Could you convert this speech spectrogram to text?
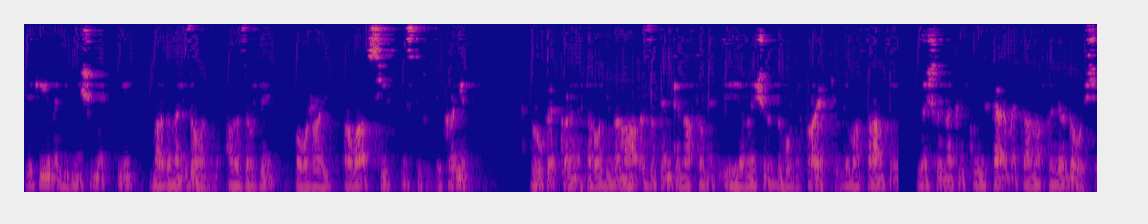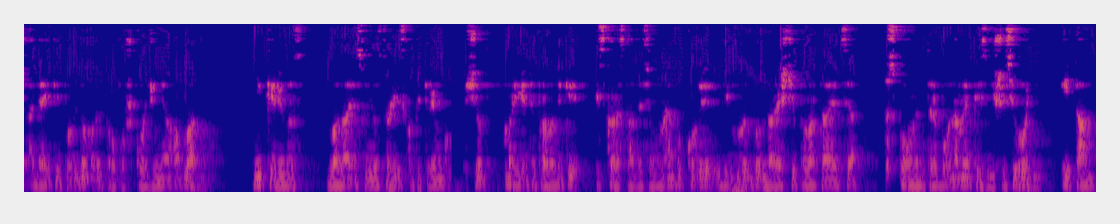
які є найбіднішими і маргіналізованими, але завжди поважають права всіх інститутів країни. Групи корінних народів вимагали зупинки нафтових і гірничих здобувних проєктів. Демонстранти зайшли на квіткові ферми та нафтові родовища, а деякі повідомили про пошкодження обладнання. Нік Кіріос вкладає свою австралійську підтримку, щоб мріяти про велике і скористатися моменту, коли Вімблендон нарешті повертається з повними трибунами пізніше сьогодні. І там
